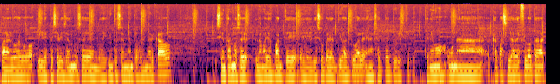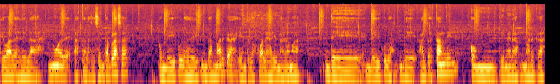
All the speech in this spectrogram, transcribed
para luego ir especializándose en los distintos segmentos del mercado, centrándose la mayor parte eh, de su operativa actual en el sector turístico. Tenemos una capacidad de flota que va desde las 9 hasta las 60 plazas, con vehículos de distintas marcas y entre los cuales hay una gama de vehículos de alto standing con primeras marcas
